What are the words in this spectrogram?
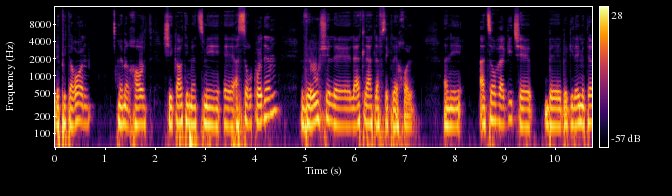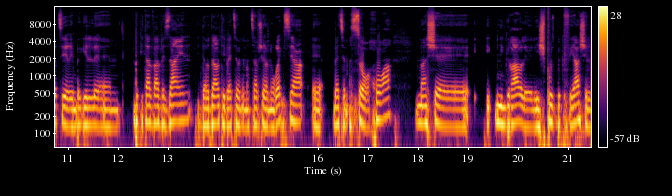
לפתרון במרכאות שהכרתי מעצמי uh, עשור קודם והוא של uh, לאט לאט להפסיק לאכול. אני אעצור ואגיד שבגילאים יותר צעירים בגיל uh, בכיתה ו' וז' הידרדרתי בעצם למצב של אנורקסיה אה, בעצם עשור אחורה מה שנגרר לאשפוז בכפייה של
